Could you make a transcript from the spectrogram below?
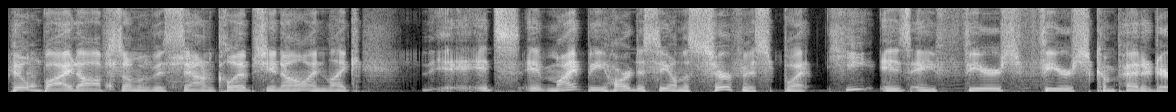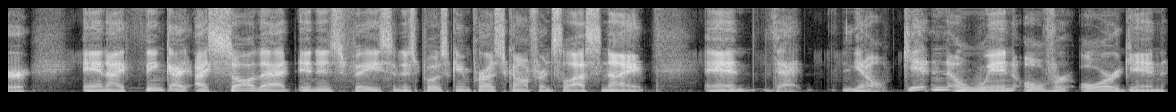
he'll bite off some of his sound clips. You know, and like it's it might be hard to see on the surface, but he is a fierce, fierce competitor, and I think I, I saw that in his face in his post game press conference last night, and that you know getting a win over Oregon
